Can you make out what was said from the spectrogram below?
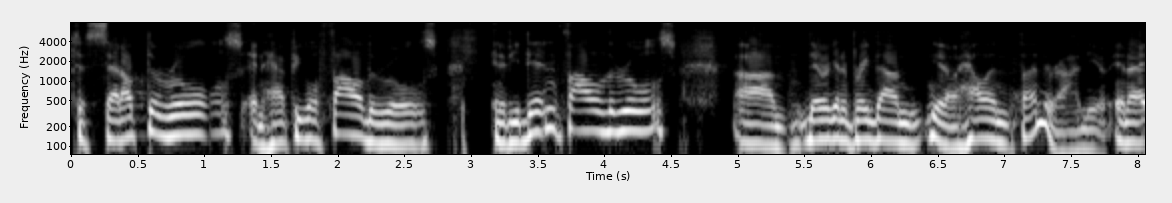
to set up the rules and have people follow the rules. And if you didn't follow the rules, um, they were going to bring down you know hell and thunder on you. And I,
